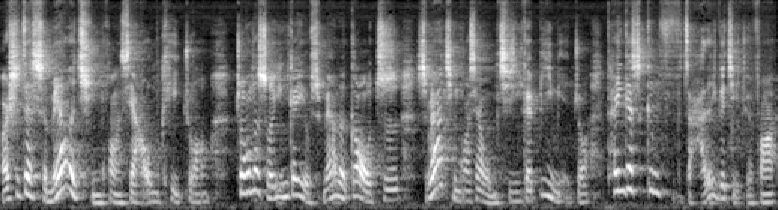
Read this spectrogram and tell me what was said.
而是在什么样的情况下我们可以装，装的时候应该有什么样的告知，什么样的情况下我们其实应该避免装，它应该是更复杂的一个解决方案，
